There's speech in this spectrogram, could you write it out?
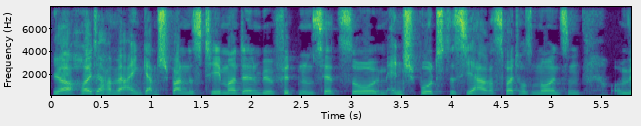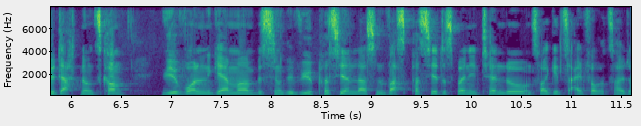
Ja, heute haben wir ein ganz spannendes Thema, denn wir befinden uns jetzt so im Endspurt des Jahres 2019 und wir dachten uns, komm, wir wollen gerne mal ein bisschen Revue passieren lassen, was passiert ist bei Nintendo. Und zwar geht es einfach halt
